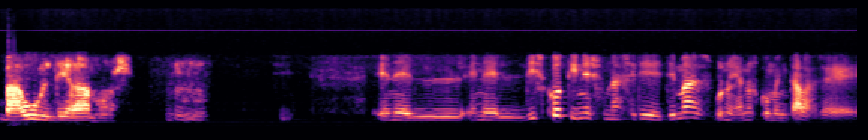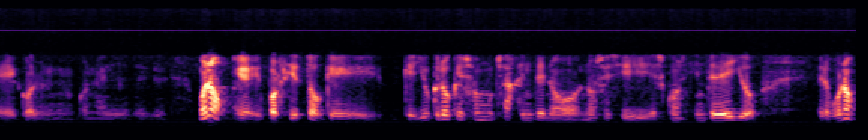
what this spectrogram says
baúl, digamos. En el, en el disco tienes una serie de temas, bueno, ya nos comentabas eh, con, el, bueno, eh, por cierto, que, que yo creo que eso mucha gente no, no sé si es consciente de ello, pero bueno,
